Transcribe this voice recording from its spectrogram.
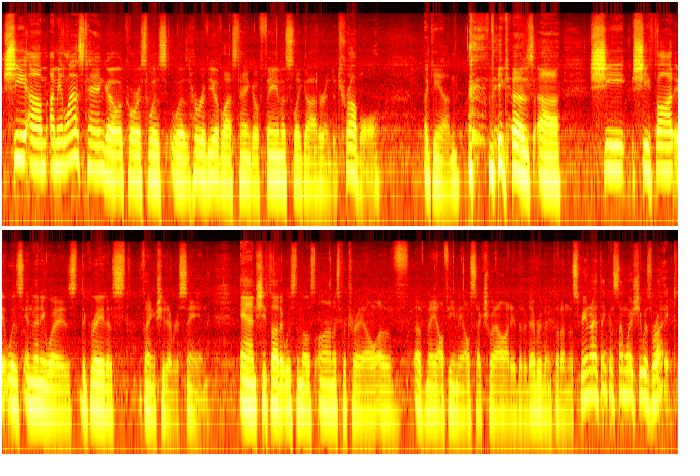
She um, I mean Last Tango of course was was her review of Last Tango famously got her into trouble again because uh, she she thought it was in many ways the greatest thing she'd ever seen. And she thought it was the most honest portrayal of, of male female sexuality that had ever been put on the screen. And I think in some ways she was right.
